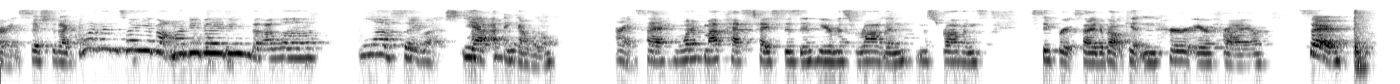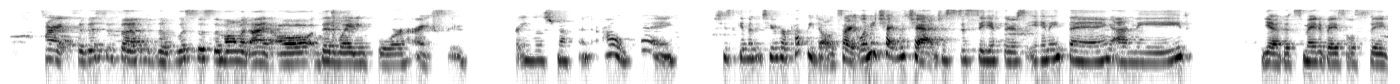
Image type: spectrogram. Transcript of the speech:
right, so should I go ahead and tell you about my new baby that I love, love so much? Yeah, I think I will. All right, so one of my past tastes is in here, Miss Robin. Miss Robin's super excited about getting her air fryer. So, all right, so this is the, the this is the moment I'd all been waiting for. All right, so for English muffin. Oh, yay. She's giving it to her puppy dogs. All right, let me check the chat just to see if there's anything I need. Yeah, the tomato basil soup,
